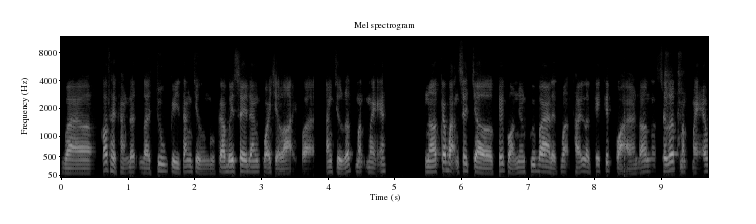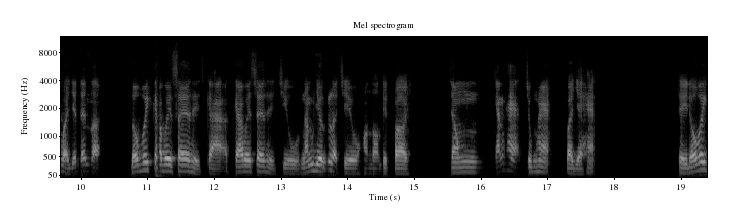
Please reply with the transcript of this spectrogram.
và có thể khẳng định là chu kỳ tăng trưởng của KBC đang quay trở lại và tăng trưởng rất mạnh mẽ nó các bạn sẽ chờ kết quả nhân quý 3 để các bạn thấy là cái kết quả đó nó sẽ rất mạnh mẽ và dẫn đến là đối với KBC thì cả KBC thì chiều nắm giữ là chiều hoàn toàn tuyệt vời trong ngắn hạn, trung hạn và dài hạn. Thì đối với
